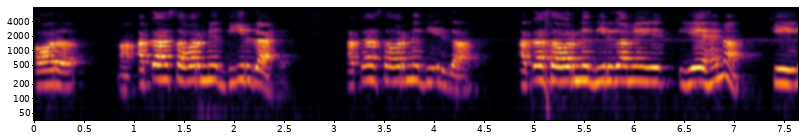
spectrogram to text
और अकह सवर्ण दीर्घा है। अकह सवर्ण दीर्घा, अकह सवर्ण दीर्घा में ये है ना कि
